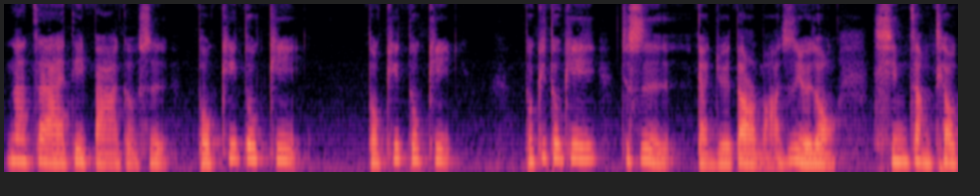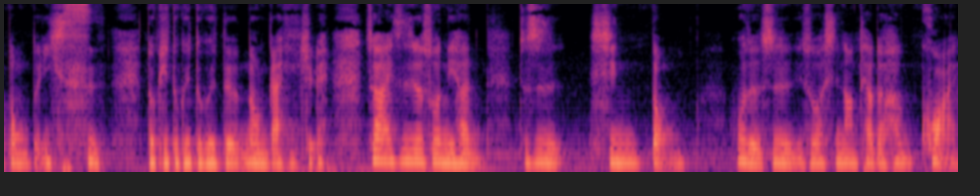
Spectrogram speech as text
那再来第八个是ドキドキ，ドキドキ，ドキドキ就是感觉到了嘛，就是有一种。 心脏跳动的意思，ドキドキドキ的那种感觉，所以意思就是说你很就是心动，或者是你说心脏跳得很快，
